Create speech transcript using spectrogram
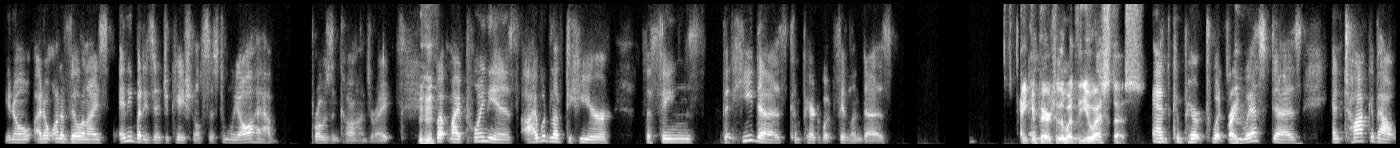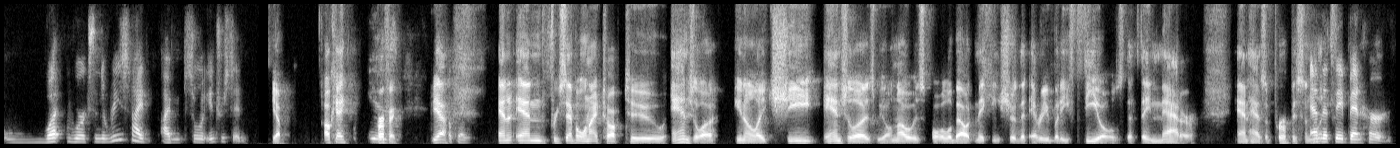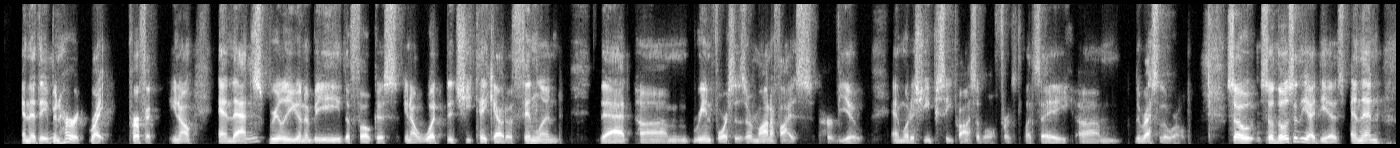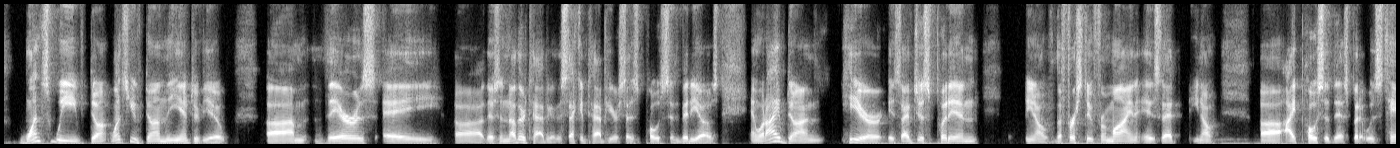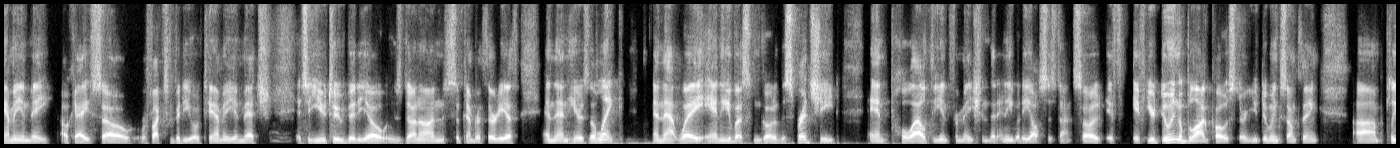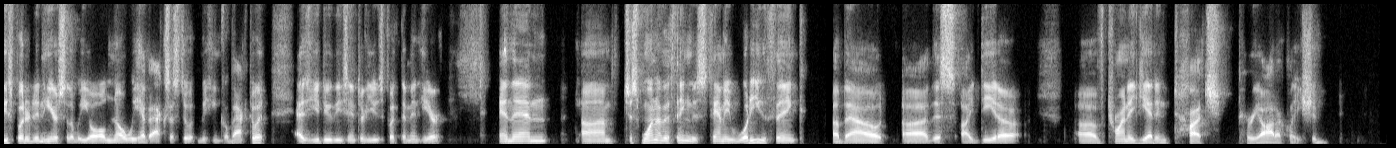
You know, I don't want to villainize anybody's educational system. We all have pros and cons, right? Mhm. But my point is I would love to hear the things that he does compared to what Finland does And compared to the- what the US does? and compare it to what Right. the US does and talk about what works. And the reason I, I'm so interested Yep. Okay, is. perfect. Yeah. Okay, And, and for example, when I talk to Angela, you know, like she, Angela, as we all know, is all about making sure that everybody feels that they matter and has a purpose in and that they've been heard. and that they've Mhm. been heard. Right. Perfect. You know, and that's really going to be the focus. You know, what did she take out of Finland that um, reinforces or modifies her view? And what does she see possible for, let's say, um, the rest of the world? So, so those are the ideas. And then once we've done, once you've done the interview, um, there's a, uh, there's another tab here. The second tab here says posts and videos. And what I've done here is I've just put in, you know, the first two from mine is that, you know, uh, I posted this, but it was Tammy and me. Okay, so reflection video of Tammy and Mitch. It's a YouTube video. It was done on September 30th. And then here's the link. And that way, any of us can go to the spreadsheet and pull out the information that anybody else has done. So if if you're doing a blog post or you're doing something, um, please put it in here so that we all know we have access to it. We can go back to it. As you do these interviews, put them in here. And then um, just one other thing is, Tammy, what do you think about uh, this idea of trying to get in touch periodically? Should,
